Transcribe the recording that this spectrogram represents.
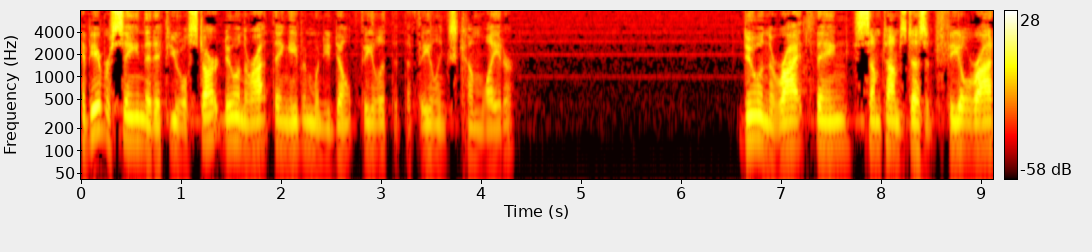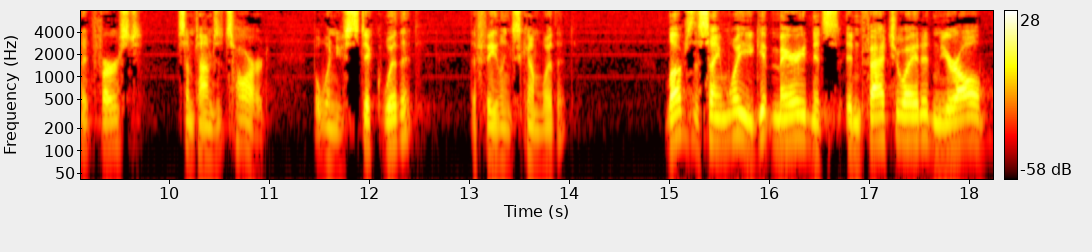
Have you ever seen that if you will start doing the right thing even when you don't feel it, that the feelings come later? Doing the right thing sometimes doesn't feel right at first, Sometimes it's hard, but when you stick with it, the feelings come with it. Love's the same way. You get married and it's infatuated and you're all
